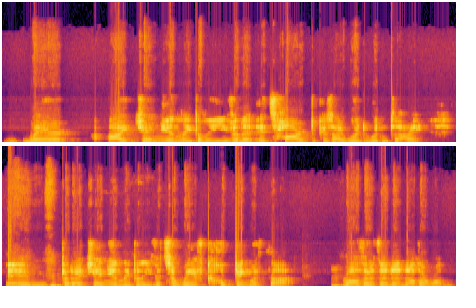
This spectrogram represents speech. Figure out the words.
Where I genuinely believe, and it's hard because I would, wouldn't I? Um, but I genuinely believe it's a way of coping with that mm-hmm. rather than another one.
